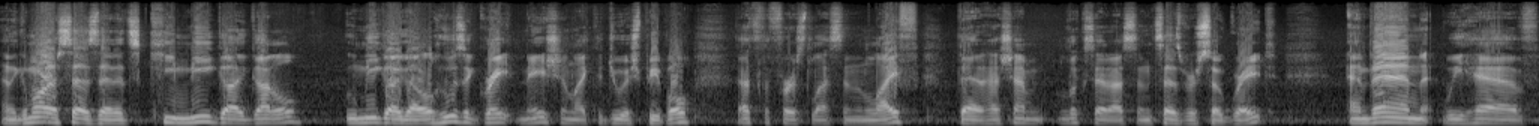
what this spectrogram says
And the Gemara says that it's Ki mi gadol, umi gadol, who's a great nation like the Jewish people. That's the first lesson in life, that Hashem looks at us and says we're so great. And then we have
